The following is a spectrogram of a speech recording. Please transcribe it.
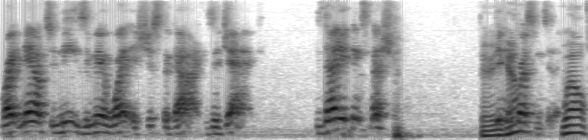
right now, to me, Zamir White is just a guy. He's a jag. He's not anything special. There you go. Well,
